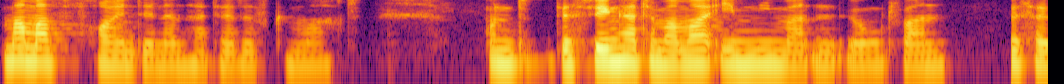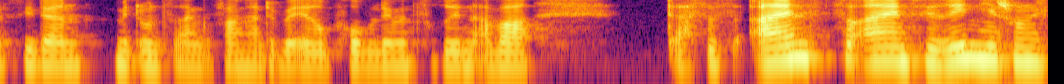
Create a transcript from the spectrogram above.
Mamas Freundinnen hat er das gemacht. Und deswegen hatte Mama eben niemanden irgendwann. Weshalb sie dann mit uns angefangen hat, über ihre Probleme zu reden. Aber das ist eins zu eins. Wir reden hier schon,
